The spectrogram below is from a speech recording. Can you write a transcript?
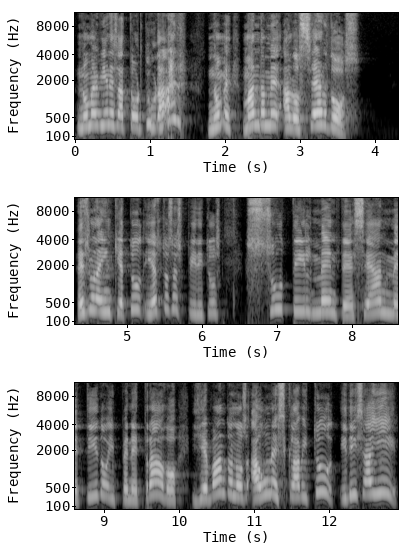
no me vienes a torturar, no me, mándame a los cerdos. Es una inquietud y estos espíritus sutilmente se han metido y penetrado llevándonos a una esclavitud. Y dice allí,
